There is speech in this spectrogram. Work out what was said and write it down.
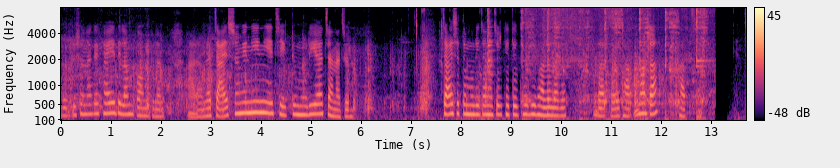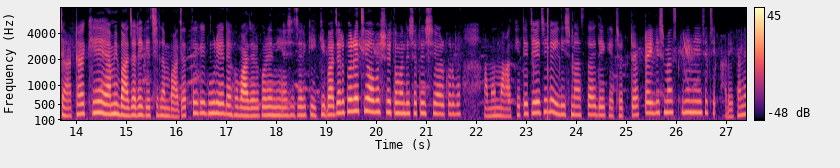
গুড্ডু সোনাকে খাইয়ে দিলাম, কম কমপ্লান আর আমরা চায়ের সঙ্গে নিয়ে নিয়েছি একটু মুড়ি আর চানাচুর। চায়ের সাথে মুড়ি, চানাচুর খেতে খুবই ভালো লাগে। দেখো, ওই ঠাকুমাটা খাচ্ছে। চাটা খেয়ে আমি বাজারে গেছিলাম। বাজার থেকে ঘুরে দেখো, বাজার করে নিয়ে এসেছি। আর কী কী বাজার করেছি অবশ্যই তোমাদের সাথে শেয়ার করব। আমার মা খেতে চেয়েছিল ইলিশ মাছ, তাই দেখে ছোট্ট একটা ইলিশ মাছ কিনে নিয়ে এসেছি। আর এখানে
